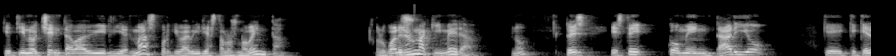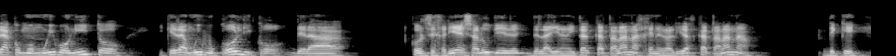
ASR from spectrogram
que tiene 80 va a vivir 10 más, porque va a vivir hasta los 90. Con lo cual, eso es una quimera, ¿no? Entonces, este comentario que, queda como muy bonito y queda muy bucólico de la Consejería de Salud de, la Generalitat Catalana, Generalidad Catalana, de que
